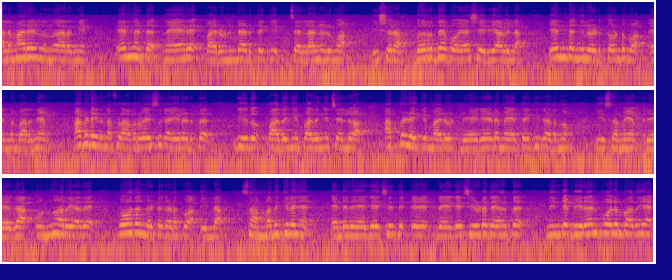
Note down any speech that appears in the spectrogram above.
അലമാരയിൽ നിന്നും ഇറങ്ങി. എന്നിട്ട് നേരെ വരുണിന്റെ അടുത്തേക്ക് ചെല്ലാനൊരുങ്ങുക ഈശ്വര വെറുതെ പോയാൽ ശരിയാവില്ല. എന്തെങ്കിലും എടുത്തോണ്ട് പോവാം എന്ന് പറഞ്ഞ് അവിടെ ഇരുന്ന ഫ്ലവർ വേസ് കയ്യിലെടുത്ത് ഗീതു പതുങ്ങി പതുങ്ങി ചെല്ലുക. അപ്പോഴേക്കും വരുൺ രേഖയുടെ മേത്തേക്ക് കിടന്നു. ഈ സമയം രേഖ ഒന്നും അറിയാതെ ബോധം കെട്ട് കിടക്കുക. ഇല്ല സമ്മതിക്കില്ല ഞാൻ. എന്റെ രേഖേച്ചി രേഖേച്ചിയുടെ ദേഹത്ത് നിന്റെ വിരൽ പോലും പതിയാൻ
